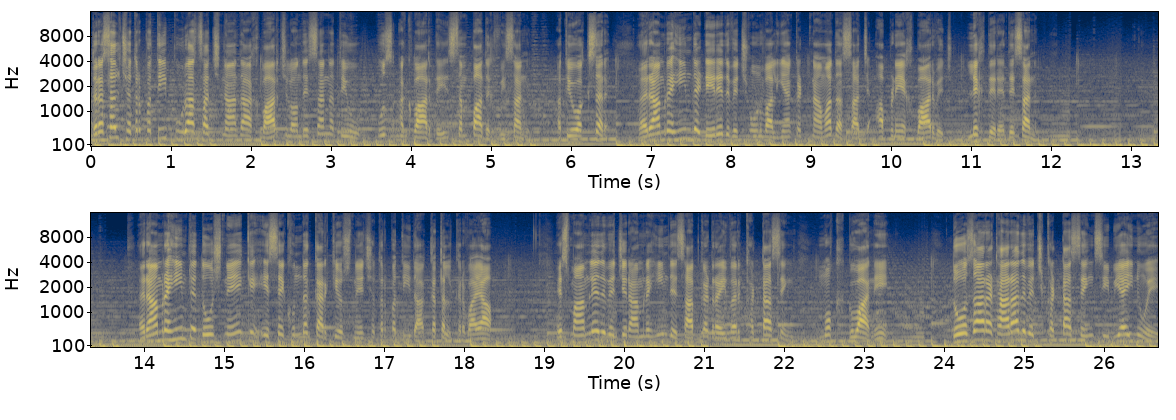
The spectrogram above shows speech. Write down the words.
ਦਰਅਸਲ ਛਤਰਪਤੀ ਪੂਰਾ ਸੱਚ ਨਾਂ ਦਾ ਅਖਬਾਰ ਚਲਾਉਂਦੇ ਸਨ ਅਤੇ ਉਹ ਉਸ ਅਖਬਾਰ ਦੇ ਸੰਪਾਦਕ ਵੀ ਸਨ। ਅਤੇ ਉਹ ਅਕਸਰ ਰਾਮ ਰਹੀਮ ਦੇ ਡੇਰੇ ਦੇ ਵਿੱਚ ਹੋਣ ਵਾਲੀਆਂ ਘਟਨਾਵਾਂ ਦਾ ਸੱਚ ਆਪਣੇ ਅਖਬਾਰ ਵਿੱਚ ਲਿਖਦੇ ਰਹਿੰਦੇ ਸਨ। ਰਾਮ ਰਹੀਮ ਤੇ ਦੋਸ਼ ਨੇ ਕਿ ਇਸੇ ਖੁੰਦਕ ਕਰਕੇ ਉਸਨੇ ਛਤਰਪਤੀ ਦਾ ਕਤਲ ਕਰਵਾਇਆ। ਇਸ ਮਾਮਲੇ ਦੇ ਵਿੱਚ ਰਾਮ ਰਹੀਮ ਦੇ ਸਾਬਕਾ ਡਰਾਈਵਰ ਖੱਟਾ ਸਿੰਘ ਮੁੱਖ ਗਵਾਹ ਨੇ। 2018 ਦੇ ਵਿੱਚ ਖੱਟਾ ਸਿੰਘ ਸੀਬੀਆਈ ਨੂੰ ਇਹ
